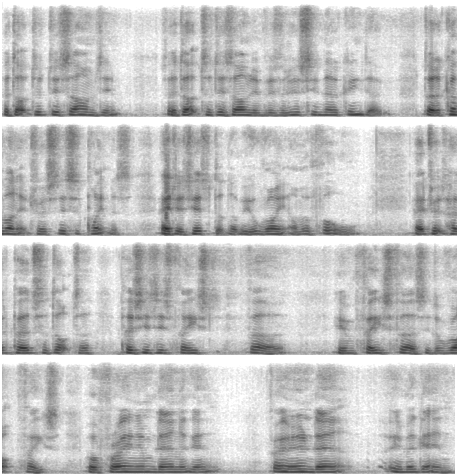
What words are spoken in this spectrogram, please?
The doctor disarms him. So the doctor disarms him with Loquindo. Doctor, come on, Etris. This is pointless. Etris, yes, doctor, all right. I'm a fool. Etris has purged the doctor, pushes his face fur, him face first into rock face, while throwing him down again, throwing him down him again,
